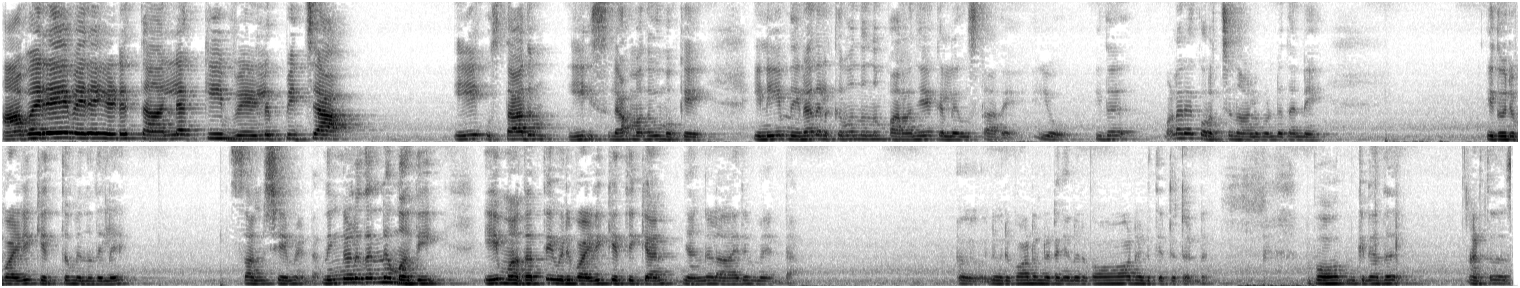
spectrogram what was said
അവരെ വരെ എടുത്ത് അലക്കി വെളുപ്പിച്ച ഈ ഉസ്താദും ഈ ഇസ്ലാം മതവും ഒക്കെ ഇനിയും നിലനിൽക്കുമെന്നൊന്നും പറഞ്ഞേക്കല്ലേ ഉസ്താദെ? അയ്യോ ഇത് വളരെ കുറച്ച് നാൾ കൊണ്ട് തന്നെ ഇതൊരു വഴിക്കെത്തുമെന്നതിൽ സംശയം വേണ്ട. നിങ്ങൾ തന്നെ മതി. ഈ മതത്തെ ഒരു വഴിക്കെത്തിക്കാൻ ഞങ്ങൾ ആരും വേണ്ട. ഇനി ഒരുപാടുണ്ട് കേട്ടോ. ഞാൻ ഒരുപാട് എടുത്തിട്ടിട്ടുണ്ട്. അപ്പോൾ നമുക്കിനത് അടുത്ത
